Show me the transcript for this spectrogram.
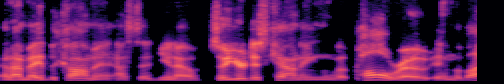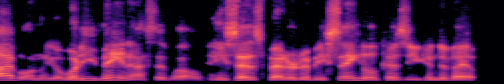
and I made the comment, I said, you know, so you're discounting what Paul wrote in the Bible. And they go, what do you mean? I said, well, he says it's better to be single because you can devote,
